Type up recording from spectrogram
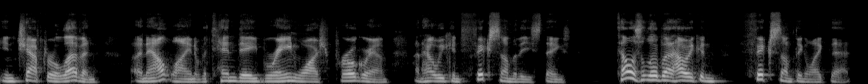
in chapter 11 an outline of a 10 day brainwash program on how we can fix some of these things. Tell us a little bit how we can fix something like that.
